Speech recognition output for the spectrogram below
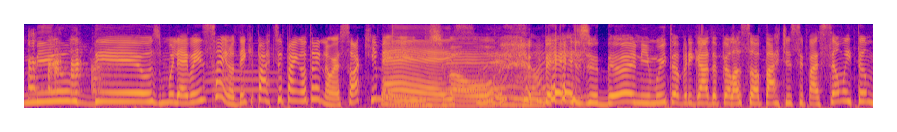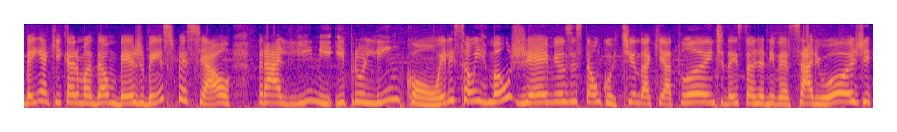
Meu Deus, mulher. Mas isso aí, não tem que participar em outra, não. É só aqui mesmo. É. Beijo, Dani. Muito obrigada pela sua participação. E também aqui quero mandar um beijo bem especial pra Aline e pro Lincoln. Eles são irmãos gêmeos, estão curtindo aqui a Atlântida, estão de aniversário hoje.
